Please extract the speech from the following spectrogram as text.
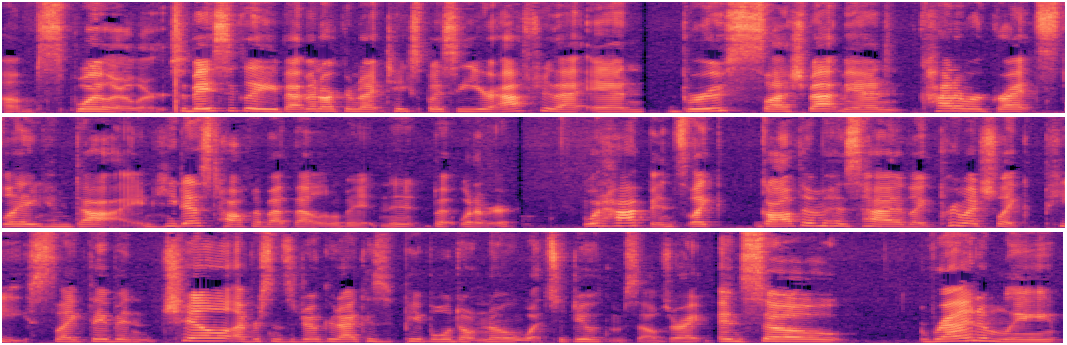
Um, spoiler alert. So basically, Batman Arkham Knight takes place a year after that, and Bruce slash Batman kind of regrets letting him die. And he does talk about that a little bit, it, but whatever. What happens, like, Gotham has had, like, pretty much, like, peace. Like, they've been chill ever since the Joker died because people don't know what to do with themselves, right? And so, randomly,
